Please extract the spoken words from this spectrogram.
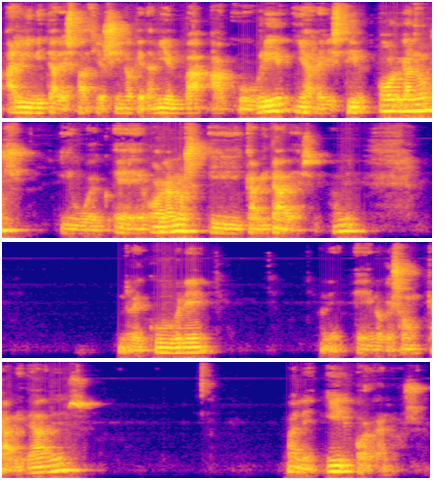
a, limitar espacios, sino que también va a cubrir y a revestir órganos y, eh, órganos y cavidades. Recubre eh, lo que son cavidades y órganos.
